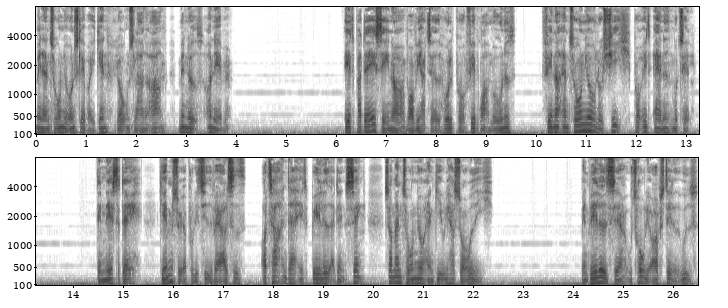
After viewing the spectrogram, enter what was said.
Men Antonio undslipper igen lovens lange arm med nød og næppe. Et par dage senere, hvor vi har taget hul på februar måned, finder Antonio logi på et andet motel. Den næste dag gennemsøger politiet værelset og tager endda et billede af den seng, som Antonio angiveligt har sovet i. Men billedet ser utrolig opstillet ud,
